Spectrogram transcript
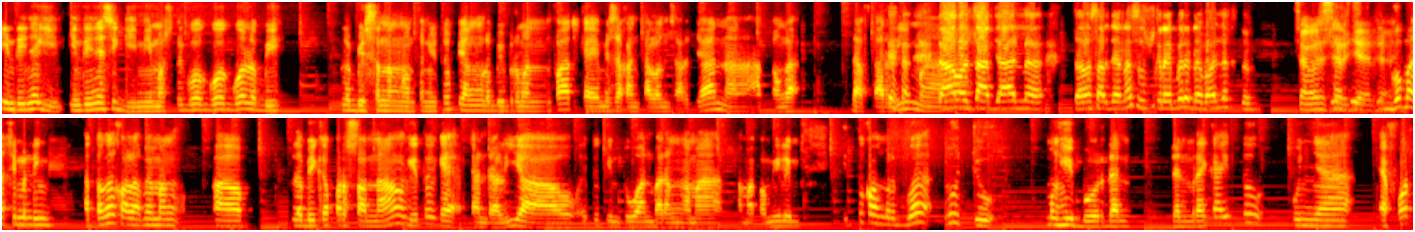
intinya gini intinya sih gini maksud gue gue gue lebih lebih seneng nonton YouTube yang lebih bermanfaat kayak misalkan calon sarjana atau enggak daftar lima Calon sarjana, calon sarjana subscriber udah banyak tuh. Calon sarjana. gue masih mending atau enggak kalau memang uh, lebih ke personal gitu kayak Chandra Liao itu tim tuan bareng sama sama pemilim itu kalau menurut gue lucu menghibur dan dan mereka itu punya effort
